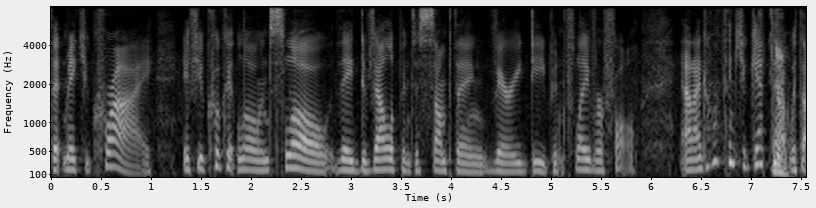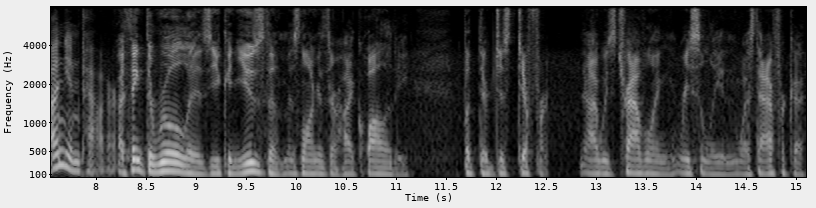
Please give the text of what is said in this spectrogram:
that make you cry, if you cook it low and slow, they develop into something very deep and flavorful. And I don't think you get that No. with onion powder. I think the rule is you can use them as long as they're high quality, but they're just different. I was traveling recently in West Africa,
